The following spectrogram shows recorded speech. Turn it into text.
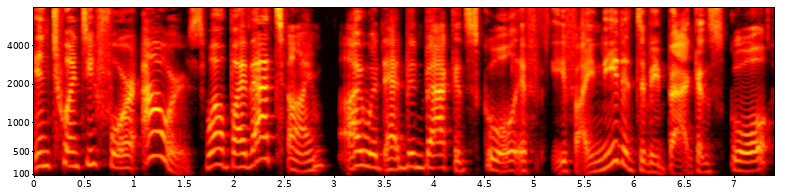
in 24 hours. Well, by that time, I would had been back at school if if I needed to be back at school,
